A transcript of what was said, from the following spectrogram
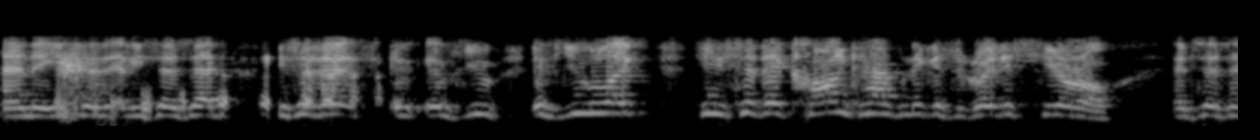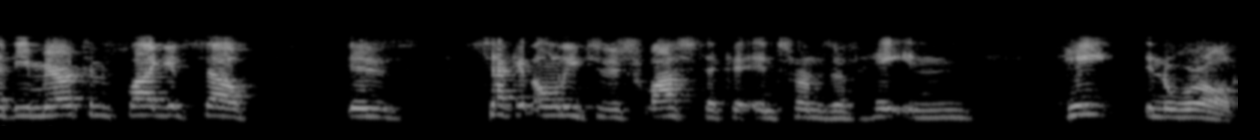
And he says, and he says that he says that if if you if you like, he said that Colin Kaepernick is the greatest hero, and says that the American flag itself is second only to the swastika in terms of hate in hate in the world.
